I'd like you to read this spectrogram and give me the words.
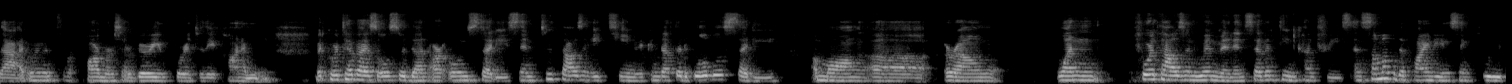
that women farmers are very important to the economy. But Corteva has also done our own studies. In 2018, we conducted a global study among uh, around one 4,000 women in 17 countries. And some of the findings include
